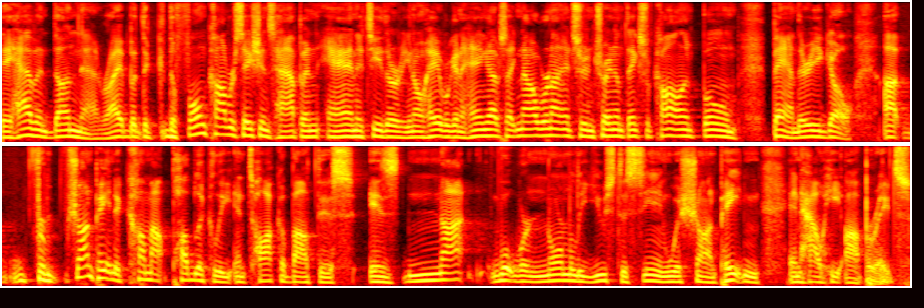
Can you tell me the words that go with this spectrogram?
They haven't done that, right? But the, the phone conversations happen, and it's either, you know, hey, we're going to hang up. It's like, no, we're not interested in trading him. Thanks for calling. Boom, bam, there you go. Uh, for Sean Payton to come out publicly and talk about this is not what we're normally used to seeing with Sean Payton and how he operates.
